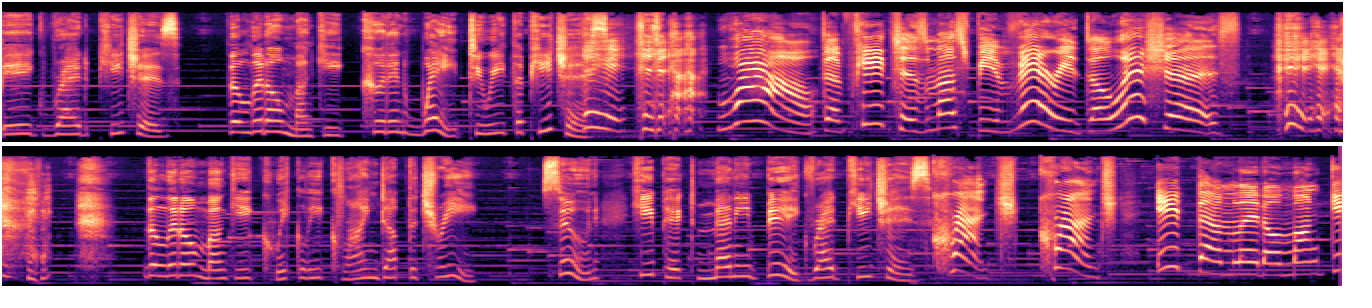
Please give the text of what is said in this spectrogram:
big red peaches. The little monkey couldn't wait to eat the peaches. wow, the peaches must be very delicious. The little monkey quickly climbed up the tree. Soon, he picked many big red peaches. crunch, crunch. Eat them, little monkey.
